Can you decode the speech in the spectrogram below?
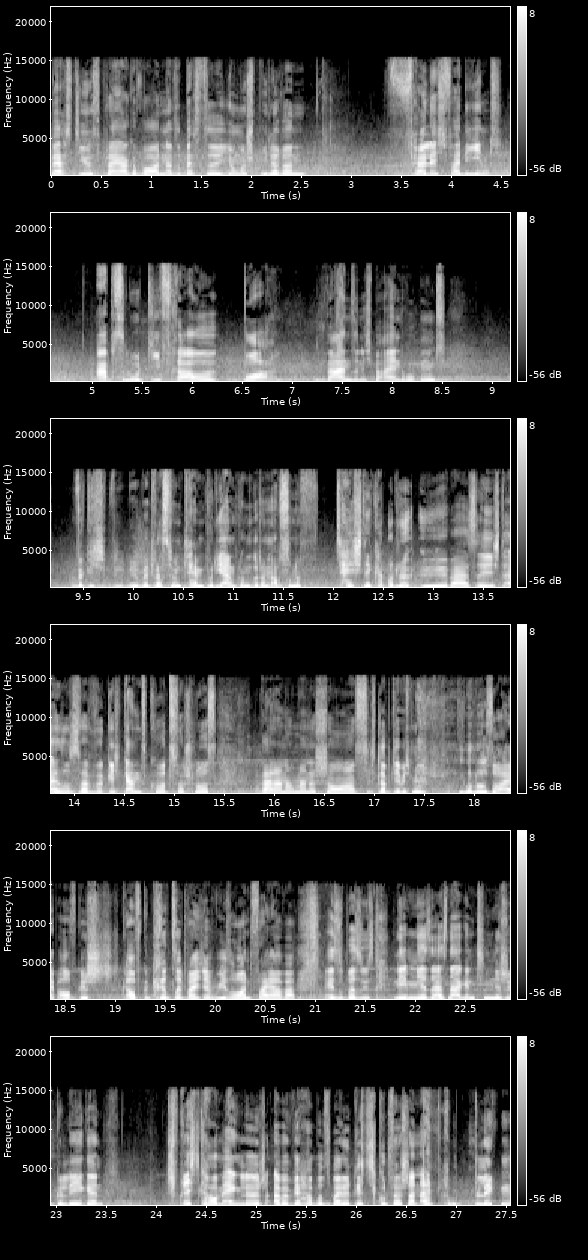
Best Youth Player geworden, also beste junge Spielerin. Völlig verdient. Absolut die Frau, boah, wahnsinnig beeindruckend. Wirklich, mit was für einem Tempo die ankommt und dann auch so eine Technik hat und eine Übersicht. Also es war wirklich ganz kurz vor Schluss, war da nochmal eine Chance. Ich glaube, die habe ich mir nur so halb aufgekritzelt, weil ich irgendwie so on fire war. Ey, super süß. Neben mir saß eine argentinische Kollegin, spricht kaum Englisch, aber wir haben uns beide richtig gut verstanden, einfach mit Blicken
